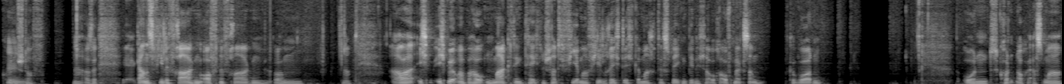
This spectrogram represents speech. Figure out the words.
Kunststoff. Mhm. Ja, also ganz viele Fragen, offene Fragen. Ähm, ja. Aber ich, ich würde mal behaupten, marketingtechnisch hat die Firma viel richtig gemacht, deswegen bin ich da auch aufmerksam geworden. Und konnten auch erstmal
